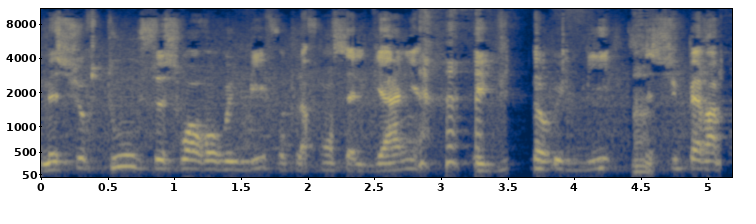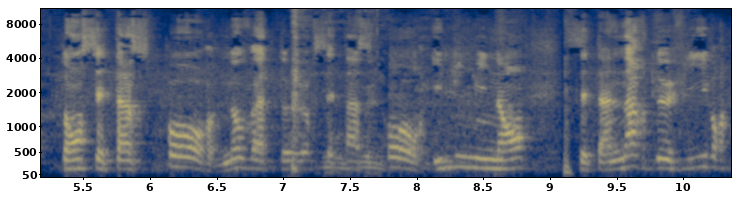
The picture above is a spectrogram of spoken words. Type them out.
Mais surtout, ce soir au rugby, il faut que la France, elle gagne. Et vive le rugby, c'est ah. super important. C'est un sport novateur, c'est un sport illuminant, c'est un art de vivre.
